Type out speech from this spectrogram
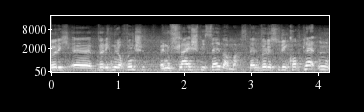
würde ich, äh, würde ich mir noch wünschen, wenn du Fleischspieß selber machst, dann würdest du den kompletten,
